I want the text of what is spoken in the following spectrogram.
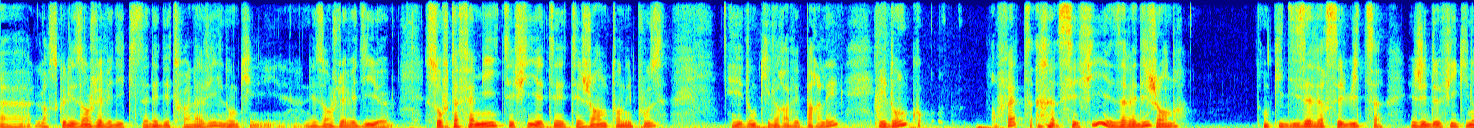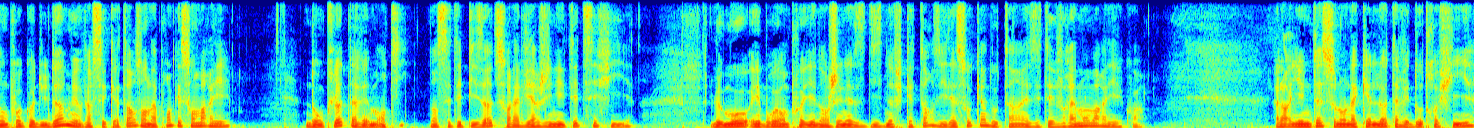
euh, lorsque les anges lui avaient dit qu'ils allaient détruire la ville, donc les anges lui avaient dit euh, Sauve ta famille, tes filles et tes, tes gendres, ton épouse. Et donc il leur avait parlé. Et donc, en fait, ces filles, elles avaient des gendres. Donc il disait verset 8 J'ai deux filles qui n'ont point connu d'homme, et au verset 14, on apprend qu'elles sont mariées. Donc Lot avait menti dans cet épisode sur la virginité de ses filles. Le mot hébreu employé dans Genèse 19-14, il laisse aucun doute, hein, elles étaient vraiment mariées, quoi. Alors il y a une thèse selon laquelle Lot avait d'autres filles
